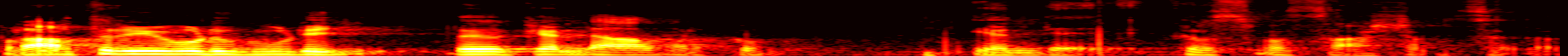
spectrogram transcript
പ്രാർത്ഥനയോടുകൂടി നിങ്ങൾക്ക് എല്ലാവർക്കും എന്റെ ക്രിസ്മസ് ആശംസകൾ.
